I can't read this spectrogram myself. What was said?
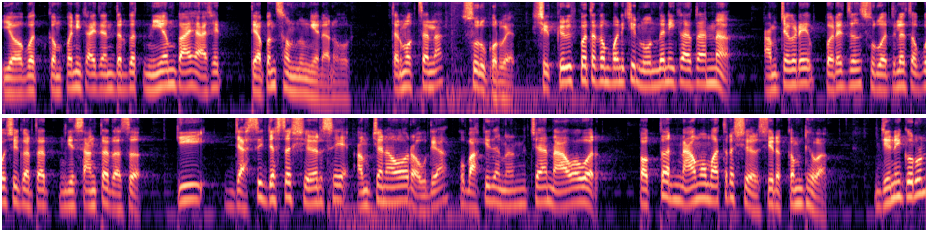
याबाबत कंपनी कायद्याअंतर्गत नियम काय आहेत ते आपण समजून घेणार आहोत. तर मग चला सुरू करूयात. शेतकरी उत्पादक कंपनीची नोंदणी करताना आमच्याकडे बरेच जण सुरुवातीला चौकशी करतात म्हणजे सांगतात असं की जास्तीत जास्त शेअर्स हे आमच्या नावावर राहू द्या व बाकी जणांच्या नावावर फक्त नाममात्र शेअर्सची रक्कम ठेवा. जेणेकरून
